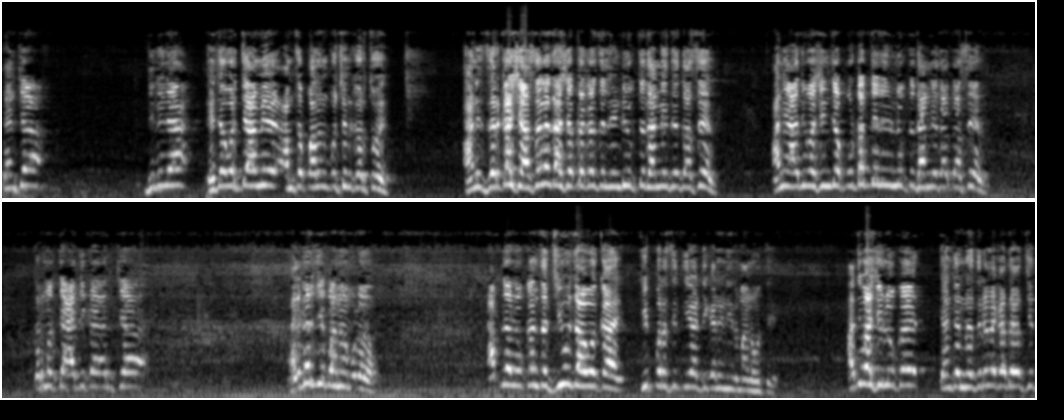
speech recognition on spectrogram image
त्यांच्या दिलेल्या ह्याच्यावरती आम्ही आमचं पालनपोषण करतोय. आणि जर का शासनच अशा प्रकारचं लेंडीयुक्त धान्य देत असेल आणि आदिवासींच्या पोटात ते लेंडीयुक्त धान्य जात असेल तर मग त्या अधिकाऱ्यांच्या हलगर्जीपणामुळं आपल्या लोकांचा जीव जावं काय? ही परिस्थिती या ठिकाणी निर्माण होते. आदिवासी लोक आहेत त्यांच्या नजरेला कदाचित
